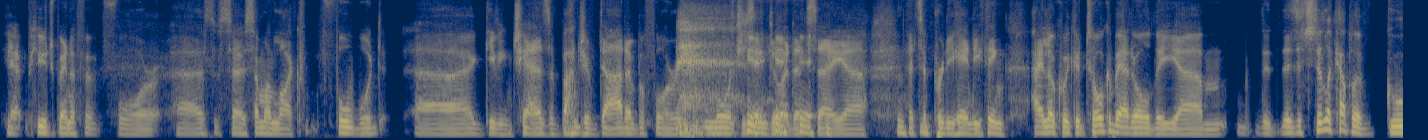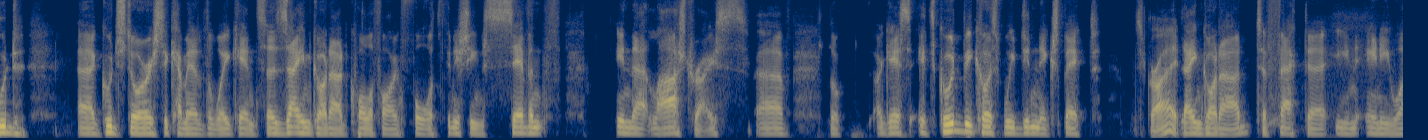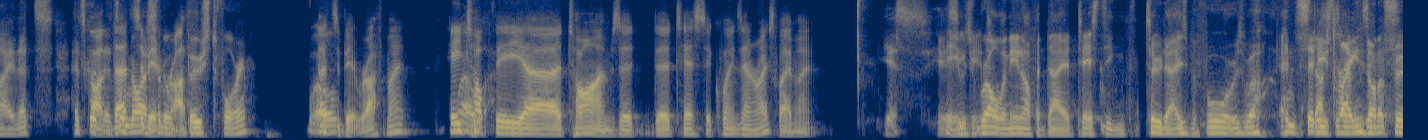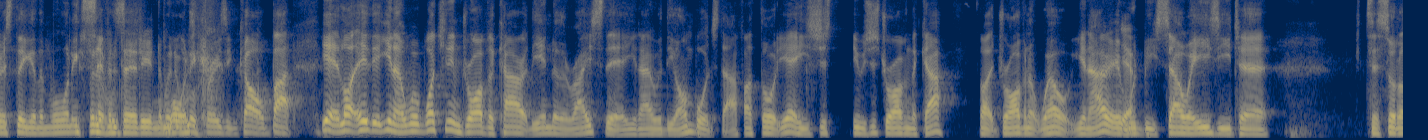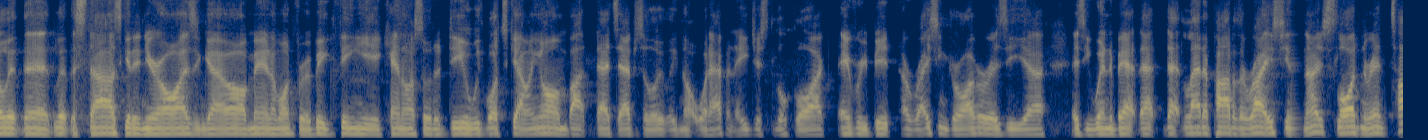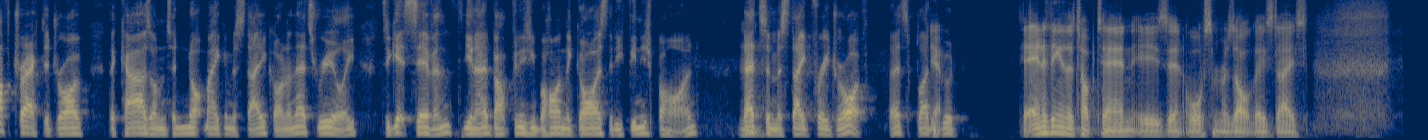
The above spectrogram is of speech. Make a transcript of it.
Yeah, huge benefit for uh, so someone like Fullwood uh, giving Chaz a bunch of data before he launches into it. It's a uh, it's a pretty handy thing. Hey, look, we could talk about all the, um, the there's still a couple of good uh, good stories to come out of the weekend. So Zane Goddard qualifying fourth, finishing seventh in that last race. Uh, look, I guess it's good because we didn't expect it's great Zane Goddard to factor in any way. That's that's good. Oh, that's, that's, a nice a little rough. boost for him. Well, that's a bit rough, mate. He well, topped the uh, times at the test at Queensland Raceway, mate. Yes, yes yeah, he, was rolling in off a day of testing two days before as well, and set his lanes on it first thing in the morning, seven thirty in the morning, freezing cold. But yeah, like you know, we're watching him drive the car at the end of the race there. You know, with the onboard stuff, I thought, yeah, he's just he was just driving the car, like driving it well. You know, it yep. would be so easy to to sort of let the let the stars get in your eyes and go, oh man, I'm on for a big thing here. Can I sort of deal with what's going on? But that's absolutely not what happened. He just looked like every bit a racing driver as he uh, as he went about that that latter part of the race. You know, sliding around, tough track to drive the cars on to not make a mistake on, and that's really to get seventh. You know, but finishing behind the guys that he finished behind, mm. that's a mistake free drive. That's bloody yep. good. Yeah, anything in the top ten is an awesome result these days.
